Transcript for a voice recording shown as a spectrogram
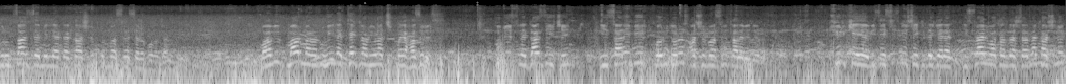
kurumsal zeminlerde karşılık bulmasına sebep olacak. Mavi Marmara ruhuyla tekrar yola çıkmaya hazırız. Kudüs ve Gazze için insani bir koridorun açılmasını talep ediyoruz. Türkiye'ye vizesiz bir şekilde gelen İsrail vatandaşlarına karşılık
